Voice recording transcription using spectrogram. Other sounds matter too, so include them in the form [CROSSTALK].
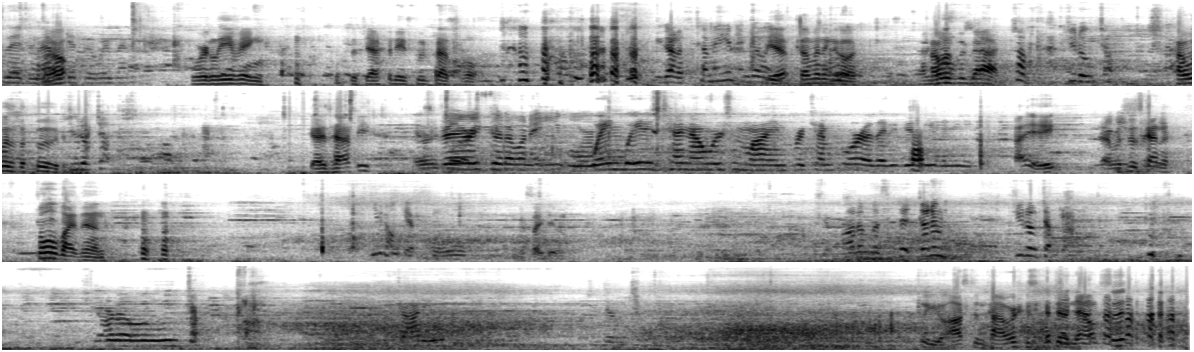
so they had to Well. navigate their way back. We're leaving [LAUGHS] the Japanese food festival. [LAUGHS] You got us coming and going. Yep, coming and going. And How was be back. Chop, judo, chop, how was the food? Judo, chop. guys happy? It's very good. I want to eat more. Wayne waited 10 hours in line for tempura that he didn't oh. even eat. I ate. I was just kind of full by then. [LAUGHS] You don't get full. yes, I did. Bottomless pit. Judo, judo, chop. judo, chop. Got him. What are you, Austin Powers? [LAUGHS] you have to announce it? [LAUGHS]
